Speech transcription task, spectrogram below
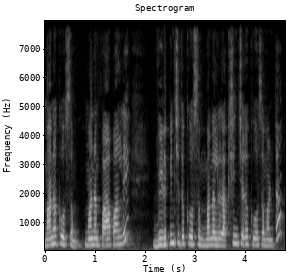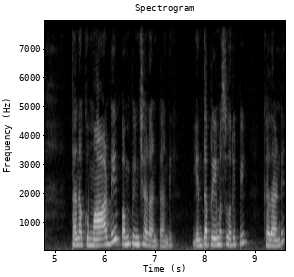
మన కోసం మనం పాపాలని విడిపించడం కోసం మనల్ని రక్షించడం కోసం అంట తన కుమారుడిని పంపించాడంట అండి ఎంత ప్రేమ స్వరూపి కదా అండి?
